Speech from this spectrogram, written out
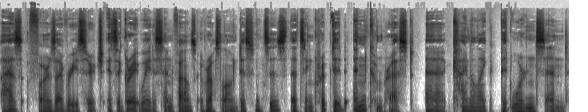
As far as I've researched, it's a great way to send files across long distances that's encrypted and compressed, uh, kind of like Bitwarden Send.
